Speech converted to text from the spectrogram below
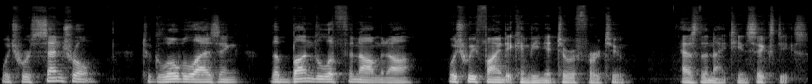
which were central to globalizing the bundle of phenomena which we find it convenient to refer to as the 1960s.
